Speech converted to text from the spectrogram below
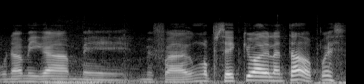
una amiga me, me fue a dar un obsequio adelantado, pues.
